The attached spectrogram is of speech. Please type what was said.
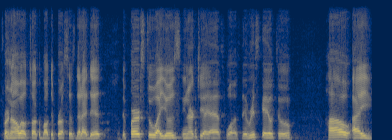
For now, I'll talk about the process that I did. The first tool I used in ArcGIS was the rescale tool. How I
